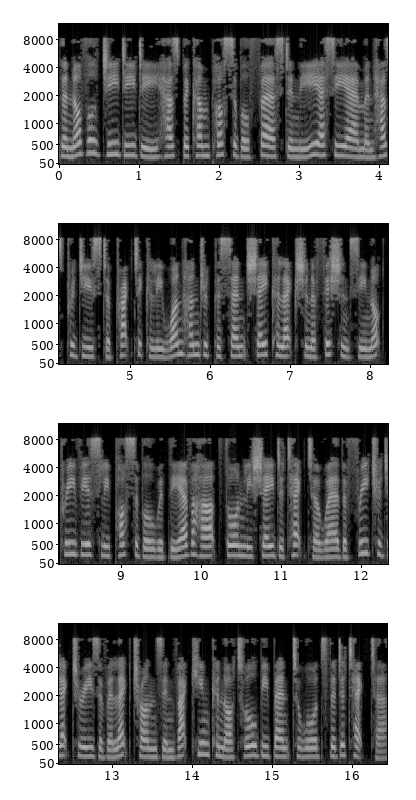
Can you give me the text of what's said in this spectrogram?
The novel GDD has become possible first in the ESEM and has produced a practically 100% Shay collection efficiency not previously possible with the Everhart Thornley Shay detector where the free trajectories of electrons in vacuum cannot all be bent towards the detector.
